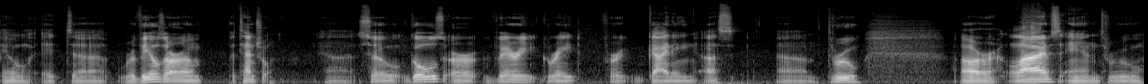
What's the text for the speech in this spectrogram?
you know it uh, reveals our own potential. Uh, so goals are very great for guiding us um, through our lives and through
